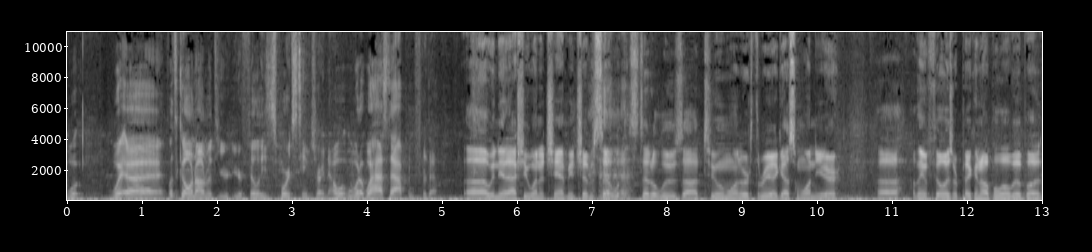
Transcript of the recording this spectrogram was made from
what what uh, what's going on with your, your Philly sports teams right now? What, what what has to happen for them? Uh, we need to actually win a championship instead of, instead of lose uh, two and one or three, I guess, in one year. Uh, I think the Phillies are picking up a little bit, but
